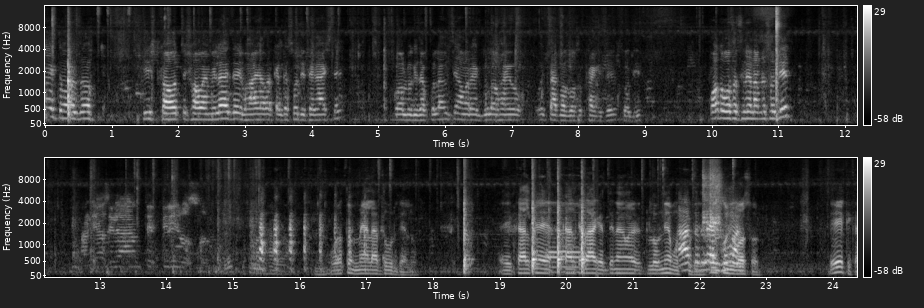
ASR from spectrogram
এই তো ফিস্ট খাওয়া হচ্ছে সবাই মিলে যে ভাই আবার কালকে সৌদি থেকে আসছে। গল্প গিজাব করলাম যে আমার এক দুলা ভাই ওই চার পাঁচ বছর থাকিছে সৌদি কত বছর ছিলেন আপনি সৌদির? তো মেলা দূর গেল। এই কালকে কালকের আগের দিনে আমার লোন নিয়ে আচ্ছা, কুড়ি বছর। এই টিকা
